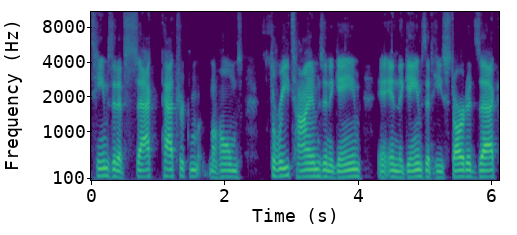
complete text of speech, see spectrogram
teams that have sacked Patrick Mahomes three times in a game in, the games that he started, Zac,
